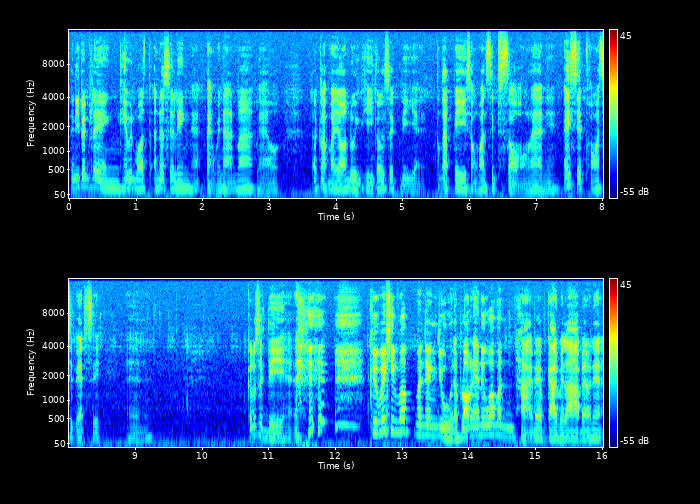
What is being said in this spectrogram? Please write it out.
อันนี้เป็นเพลง Heaven Was Under Sailing นะฮะ แต่งไว้นานมากแล้ว แล้วกลับมาย้อนดูอีกทีก็รู้สึกดีอะตั้งแต่ปี 2012 แล้วอันนี้ เอ้ย10 2011 สิ เออ ก็รู้สึกดีฮะ คือไม่คิดว่ามันยังอยู่นะบล็อกเนี้ยนึกว่ามันหายไปกับการเวลาไปแล้วเนี่ย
